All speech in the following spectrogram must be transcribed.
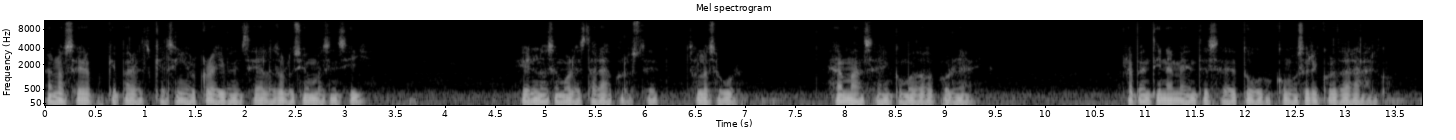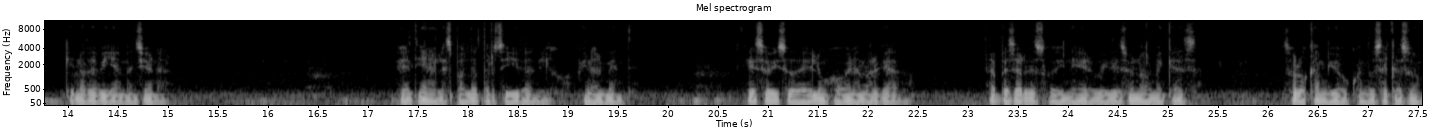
a no ser que para que el señor Craven sea la solución más sencilla. Él no se molestará por usted, se lo aseguro. Jamás se ha incomodado por nadie. Repentinamente se detuvo como si recordara algo que no debía mencionar. Él tiene la espalda torcida, dijo, finalmente. Eso hizo de él un joven amargado, a pesar de su dinero y de su enorme casa. Solo cambió cuando se casó.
